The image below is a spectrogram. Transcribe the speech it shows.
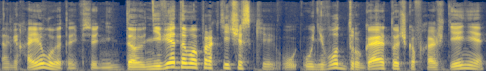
а Михаилу это все неведомо практически. У, у него другая точка вхождения.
